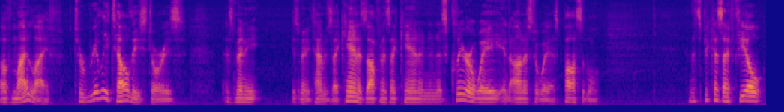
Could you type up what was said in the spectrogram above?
of my life to really tell these stories as many as many times as I can, as often as I can, and in as clear a way and honest a way as possible. And that's because I feel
